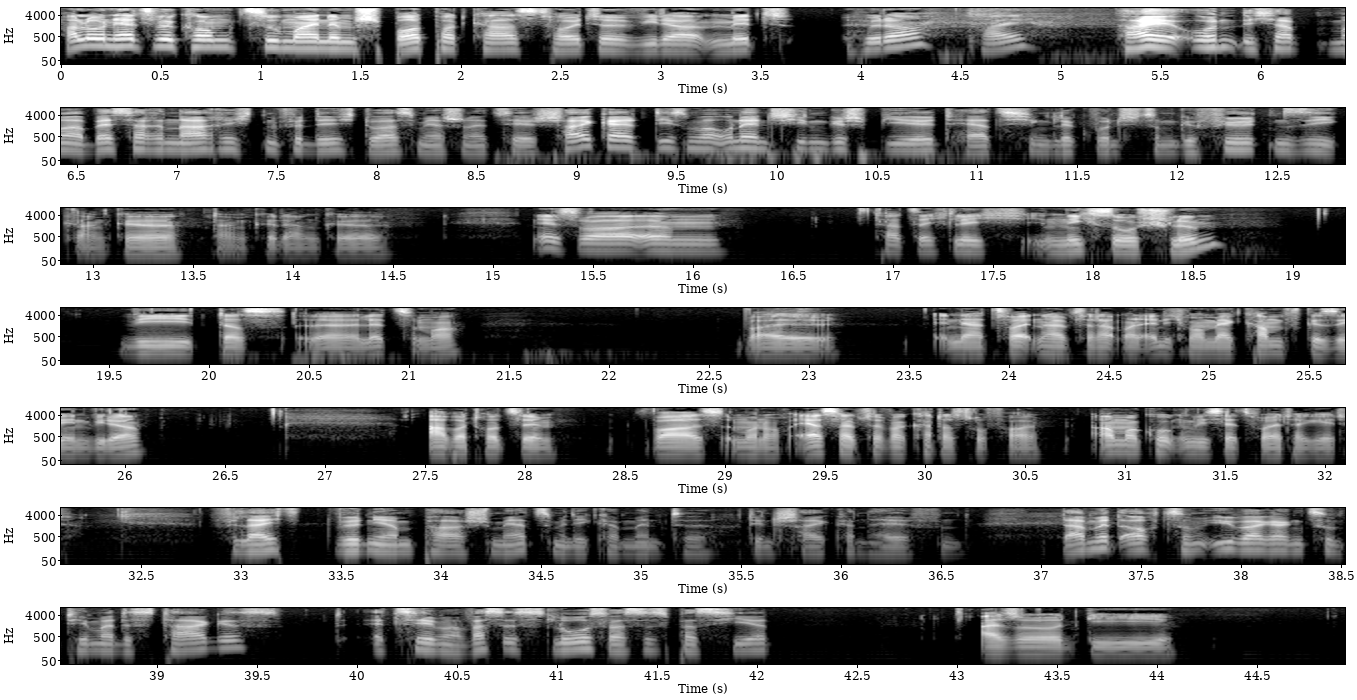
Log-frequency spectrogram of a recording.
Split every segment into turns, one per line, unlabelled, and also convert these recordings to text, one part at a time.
Hallo und herzlich willkommen zu meinem Sportpodcast. Heute wieder mit Hüder. Hi.
Hi, und ich habe mal bessere Nachrichten für dich. Du hast mir ja schon erzählt, Schalke hat diesmal unentschieden gespielt. Herzlichen Glückwunsch zum gefühlten Sieg.
Danke, danke, danke. Nee, es war ähm, tatsächlich nicht so schlimm wie das äh, letzte Mal. Weil in der zweiten Halbzeit hat man endlich mal mehr Kampf gesehen wieder. Aber trotzdem war es immer noch. Erste Halbzeit war katastrophal. Aber mal gucken, wie es jetzt weitergeht.
Vielleicht würden ja ein paar Schmerzmedikamente den Schalkern helfen. Damit auch zum Übergang zum Thema des Tages. Erzähl mal, was ist los, was ist passiert?
Also die,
